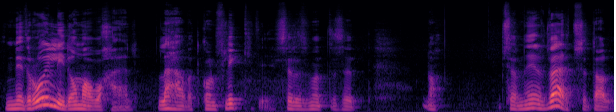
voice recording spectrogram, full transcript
Need rollid omavahel lähevad konflikti selles mõttes, et noh, seal on erinevad väärtused all.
